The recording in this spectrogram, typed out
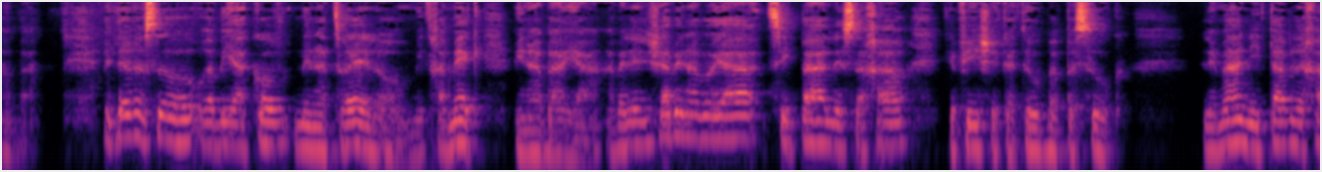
הבא. בדרך זו רבי יעקב מנטרל או מתחמק מן הבעיה, אבל אלישע בן אבויה ציפה לשכר כפי שכתוב בפסוק. למען ייטב לך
